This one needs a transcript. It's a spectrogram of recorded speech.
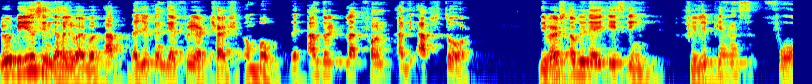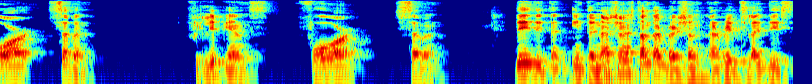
We will be using the Holy Bible app that you can get free of charge on both the Android platform and the App Store. The verse of the day is in Philippians 4 7. Philippians 4 7. This is the International Standard Version and reads like this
